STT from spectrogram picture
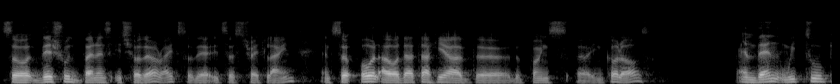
So they should balance each other, right? So it's a straight line. And so all our data here are the points uh, in colors. And then we took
